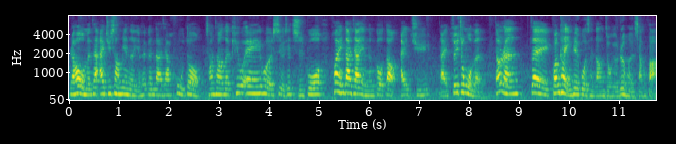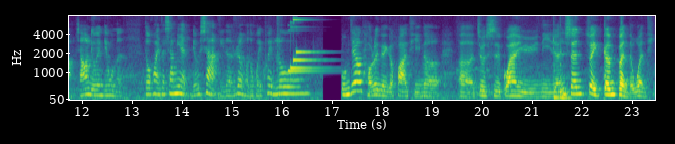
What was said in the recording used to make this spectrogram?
然后我们在 IG 上面呢也会跟大家互动，常常的 QA 或者是有些直播，欢迎大家也能够到 IG 来追踪我们。当然，在观看影片的过程当中，有任何的想法想要留言给我们，都欢迎在下面留下你的任何的回馈喽。我们今天要讨论的一个话题呢，呃，就是关于你人生最根本的问题。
